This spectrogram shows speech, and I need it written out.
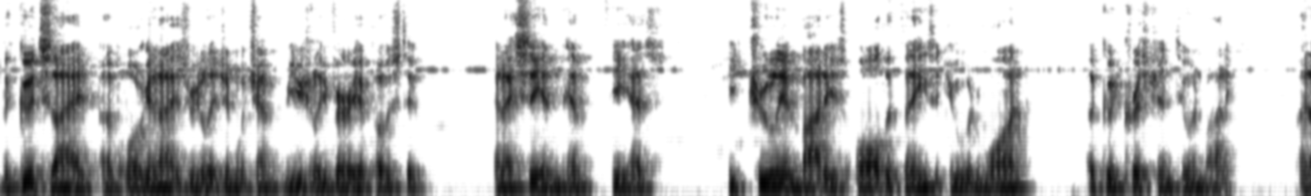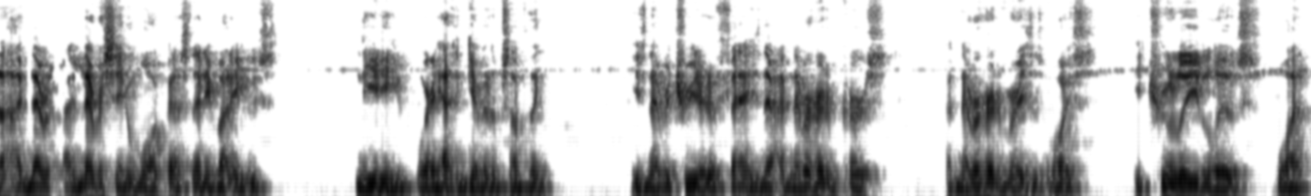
the good side of organized religion, which I'm usually very opposed to. And I see it in him. He has, he truly embodies all the things that you would want a good Christian to embody. And I've never, I've never seen him walk past anybody who's needy where he hasn't given them something. He's never treated a fan. Ne- I've never heard him curse. I've never heard him raise his voice. He truly lives what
